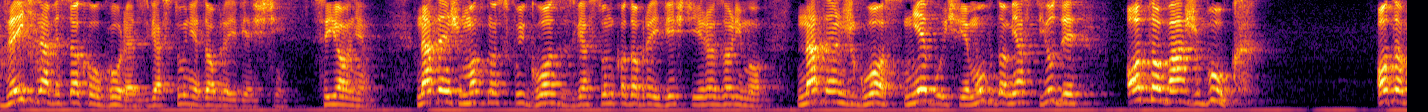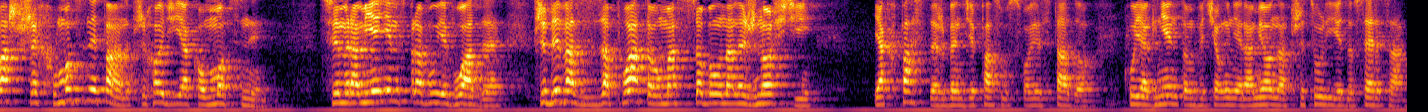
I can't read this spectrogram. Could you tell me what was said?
Wyjdź na wysoką górę, zwiastunie dobrej wieści. Syjonie, natęż mocno swój głos, zwiastunko dobrej wieści Jerozolimo. Natęż głos, nie bój się, mów do miast Judy, oto wasz Bóg. Oto wasz wszechmocny Pan przychodzi jako mocny. Swym ramieniem sprawuje władzę, przybywa z zapłatą, ma z sobą należności. Jak pasterz będzie pasł swoje stado, ku jagniętom wyciągnie ramiona, przytuli je do serca,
